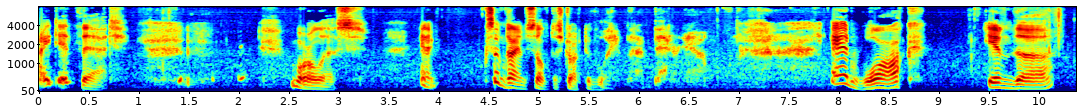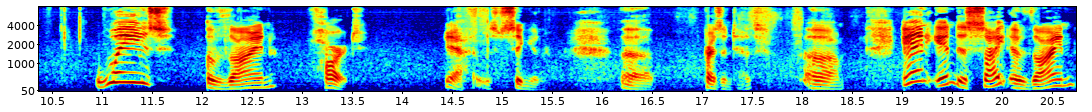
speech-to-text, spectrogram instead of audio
I did that. More or less. In a sometimes self-destructive way, but I'm better now. And walk in the ways of thine heart. Yeah, it was singular. Uh, present tense. Uh, and in the sight of thine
